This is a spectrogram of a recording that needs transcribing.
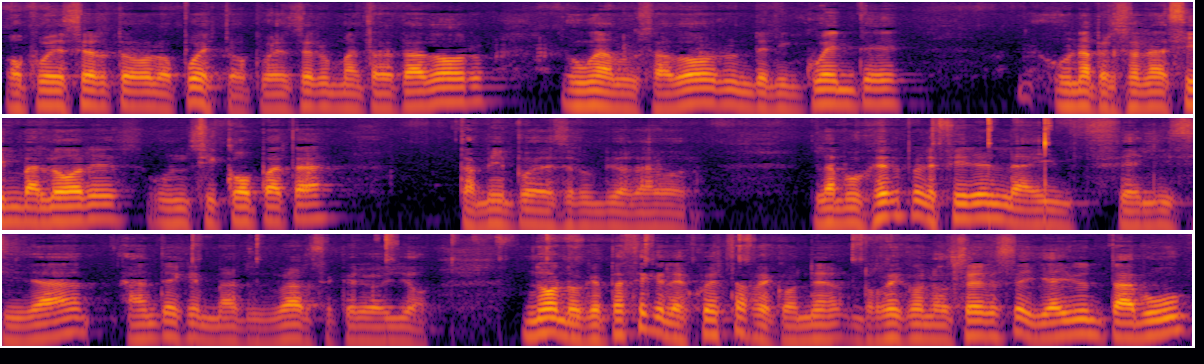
O puede ser todo lo opuesto, puede ser un maltratador, un abusador, un delincuente, una persona sin valores, un psicópata, también puede ser un violador. La mujer prefiere la infelicidad antes que masturbarse, creo yo. No, lo que pasa es que les cuesta reconocerse y hay un tabú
